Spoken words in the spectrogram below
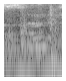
listen.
